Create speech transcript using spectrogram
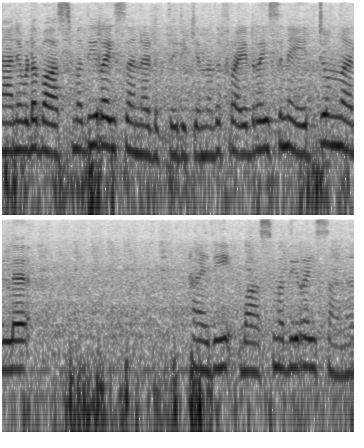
ഞാനിവിടെ ബാസ്മതി റൈസാണ് എടുത്തിരിക്കുന്നത്. ഫ്രൈഡ് റൈസിന് ഏറ്റവും നല്ല അരി ബാസ്മതി റൈസാണ്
